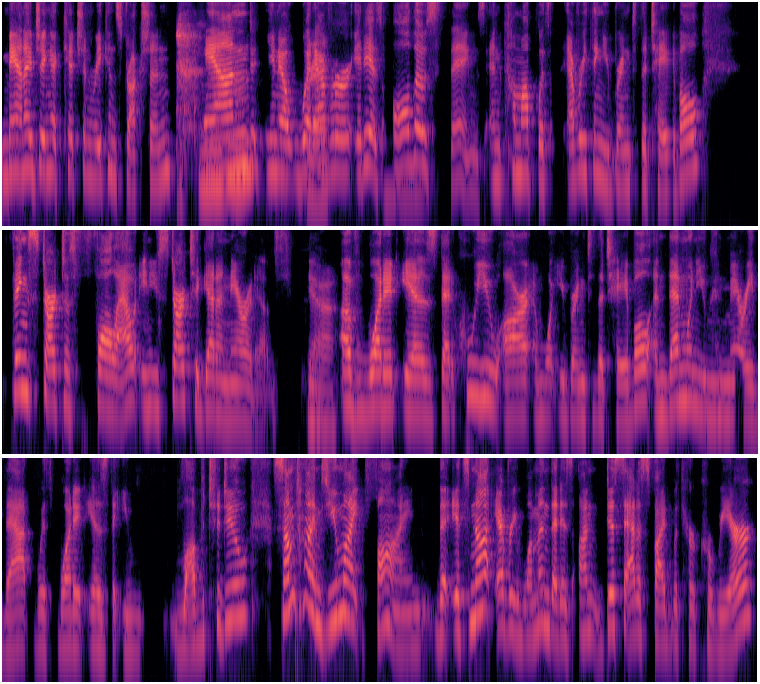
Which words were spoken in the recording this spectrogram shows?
managing a kitchen reconstruction mm-hmm. and you know whatever right. it is all those things and come up with everything you bring to the table things start to fall out and you start to get a narrative yeah of what it is that who you are and what you bring to the table and then when you mm-hmm. can marry that with what it is that you love to do. Sometimes you might find that it's not every woman that is un- dissatisfied with her career.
